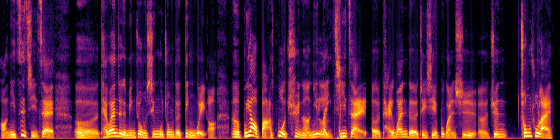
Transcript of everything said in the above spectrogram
啊，你自己在呃台湾这个民众心目中的定位啊，呃，不要把过去呢你累积在呃台湾的这些，不管是呃捐冲出来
